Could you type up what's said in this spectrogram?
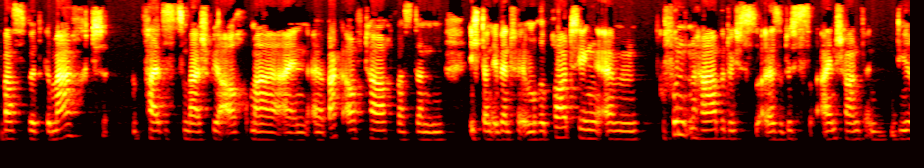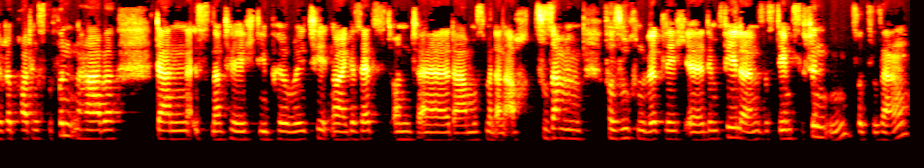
was wird gemacht, falls es zum Beispiel auch mal ein äh, Bug auftaucht, was dann ich dann eventuell im Reporting ähm, gefunden habe, durchs, also durchs Einschauen in die Reportings gefunden habe, dann ist natürlich die Priorität neu gesetzt und äh, da muss man dann auch zusammen versuchen, wirklich äh, den Fehler im System zu finden, sozusagen.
